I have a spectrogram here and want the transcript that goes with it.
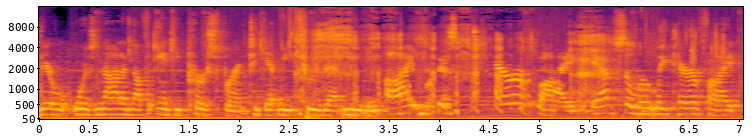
there was not enough antiperspirant to get me through that meeting. I was terrified, absolutely terrified.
